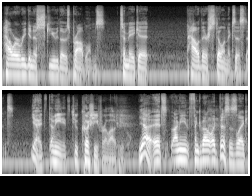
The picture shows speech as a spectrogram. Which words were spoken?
how are we going to skew those problems to make it how they're still in existence. Yeah. It's, I mean, it's too cushy for a lot of people. Yeah, it's I mean, think about it like this is like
